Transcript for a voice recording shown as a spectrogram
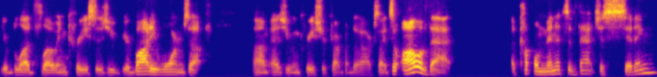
your blood flow increases, you, your body warms up um, as you increase your carbon dioxide. So all of that, a couple minutes of that just sitting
